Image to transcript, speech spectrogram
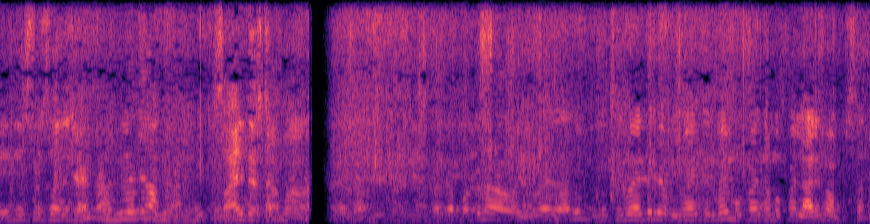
ఏం చేస్తారు సార్? సాయిల్ టెస్ట్? ఇరవై కాదు నీకు ఇరవై అయితే రేపు ఇరవై అయితే ఇరవై ముప్పై అయితే ముప్పై లారీకి పంపిస్తాను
